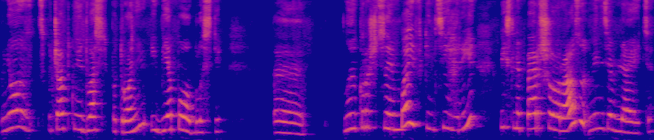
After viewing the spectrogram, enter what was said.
в нього спочатку є 20 патронів і б'є по області. Е, ну і коротше це імба, і в кінці грі після першого разу він з'являється.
